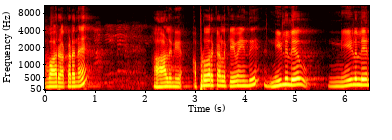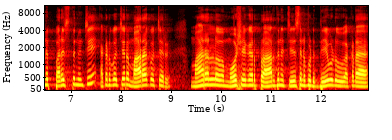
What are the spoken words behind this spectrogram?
వారు అక్కడనే వాళ్ళని అప్పటి వరకు వాళ్ళకి ఏమైంది? నీళ్ళు లేవు. నీళ్ళు లేని పరిస్థితి నుంచి ఎక్కడికి వచ్చారు? మారాకు వచ్చారు. మారల్లో మోషే గారు ప్రార్థన చేసినప్పుడు దేవుడు అక్కడ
